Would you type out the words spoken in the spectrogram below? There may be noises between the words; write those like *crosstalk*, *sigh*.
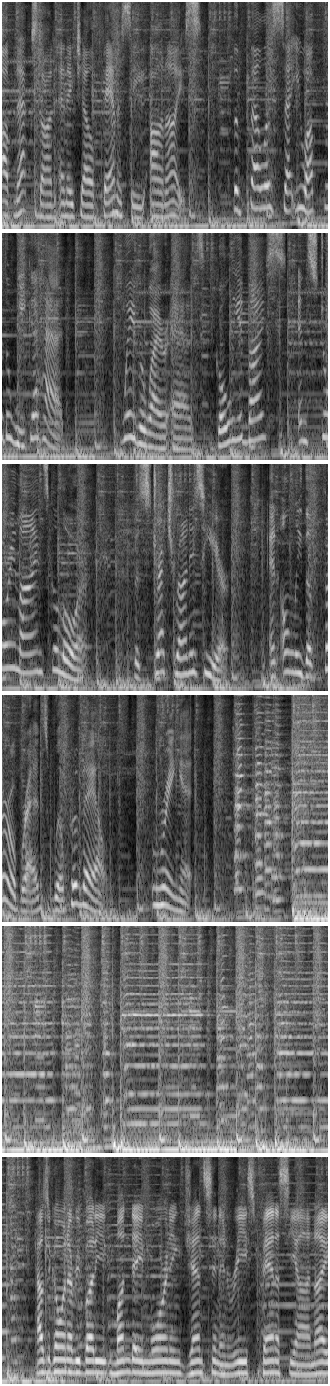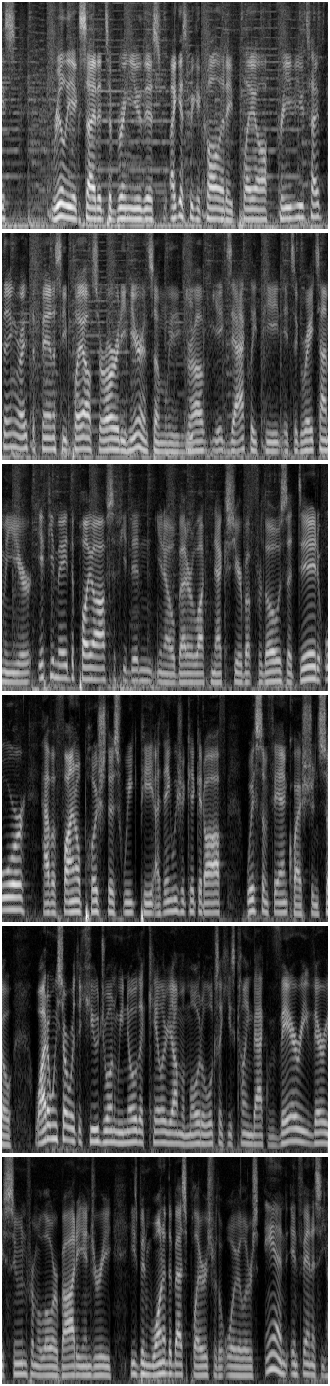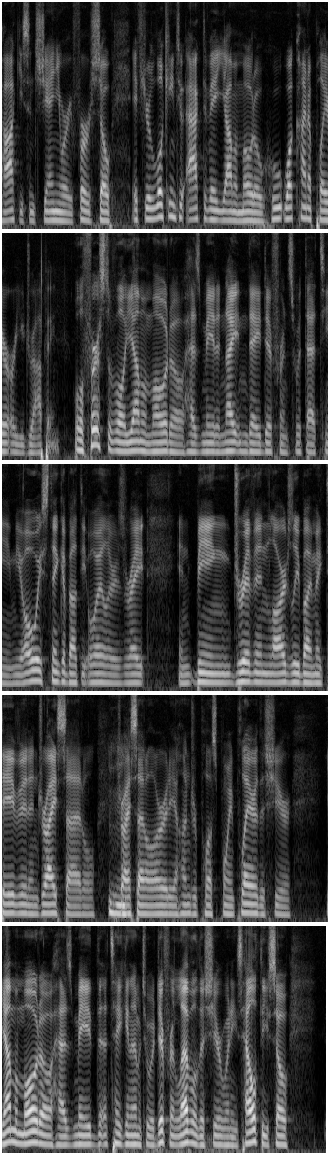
Up next on NHL Fantasy on Ice, the fellas set you up for the week ahead. Waiver wire ads, goalie advice, and storylines galore. The stretch run is here, and only the thoroughbreds will prevail. Ring it. How's it going, everybody? Monday morning, Jensen and Reese, Fantasy on Ice. Really excited to bring you this. I guess we could call it a playoff preview type thing, right? The fantasy playoffs are already here in some leagues, Rob. Exactly, Pete. It's a great time of year. If you made the playoffs, if you didn't, you know, better luck next year. But for those that did or have a final push this week, Pete, I think we should kick it off with some fan questions. So why don't we start with the huge one? We know that Kailer Yamamoto looks like he's coming back very, very soon from a lower body injury. He's been one of the best players for the Oilers and in fantasy hockey since January 1st. So if you're looking to activate Yamamoto, who what kind of player are you dropping? Well, first of all, Yamamoto has made a night and day difference with that team. You always think about the Oilers, right? And being driven largely by McDavid and Draisaitl. Mm-hmm. Draisaitl already a hundred plus point player this year. Yamamoto has made taken them to a different level this year when he's healthy. So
